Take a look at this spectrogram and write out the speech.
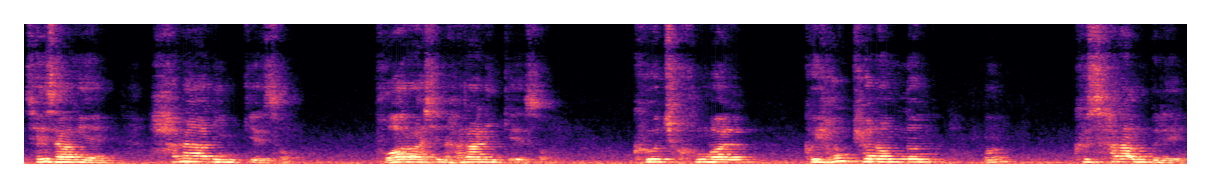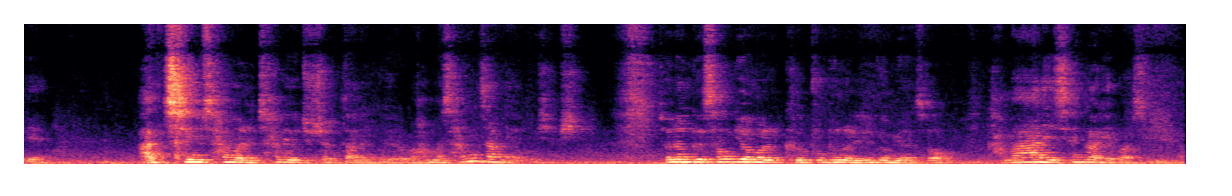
세상에 하나님께서 부활하신 하나님께서 그 정말 그 형편없는 어? 그 사람들에게 아침 상을 차려 주셨다는 거 여러분 한번 상상해 보십시오. 저는 그 성경을 그 부분을 읽으면서 가만히 생각해 봤습니다.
